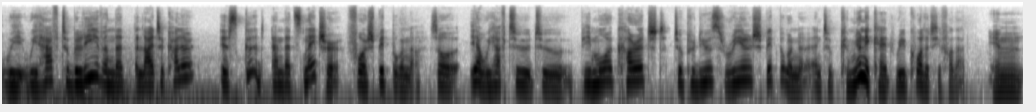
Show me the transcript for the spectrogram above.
we we have to believe in that a lighter color is good and that's nature for Spätburgunder. So yeah, we have to to be more encouraged to produce real Spätburgunder and to communicate real quality for that. In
